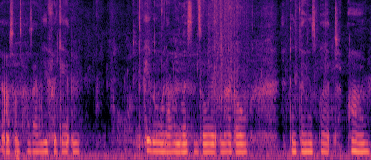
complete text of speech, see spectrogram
You know, sometimes I be forgetting, even when I re listen to it and I go and do things. But um,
